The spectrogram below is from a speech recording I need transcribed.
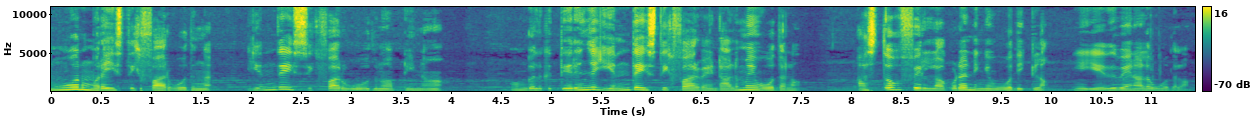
நூறு முறை இஸ்திஃபார் ஓதுங்க. எந்த இஸ்திக்ஃபார் ஓதணும் அப்படின்னா உங்களுக்கு தெரிஞ்ச எந்த இஸ்திக்ஃபார் வேண்டாலுமே ஓதலாம். அஸ்தோஃபில்லா கூட நீங்கள் ஓதிக்கலாம். நீ எது வேணாலும் ஓதலாம்.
